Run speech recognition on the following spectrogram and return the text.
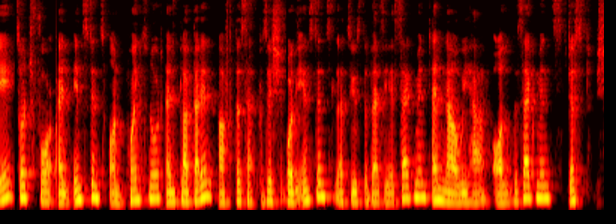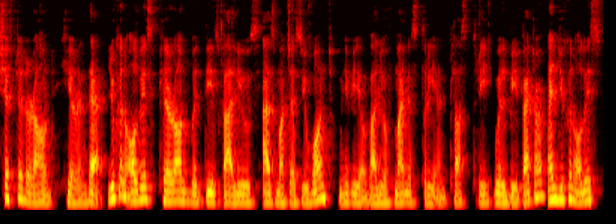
A, search for an instance on points node and plug that in after the set position. For the instance, let's use the Bezier segment and now we have all of the segments just shifted around here and there. You can always play around with these values as much as you want. Maybe a value of minus 3 and plus 3 will be better and you can always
